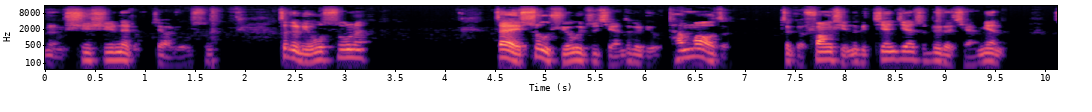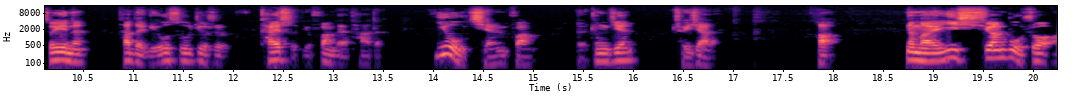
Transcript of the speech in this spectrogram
那种须须那种叫流苏。这个流苏呢，在授学位之前，这个流它帽子这个方形那个尖尖是对着前面的，所以呢，它的流苏就是开始就放在它的右前方的中间垂下来。好那么一宣布说啊，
